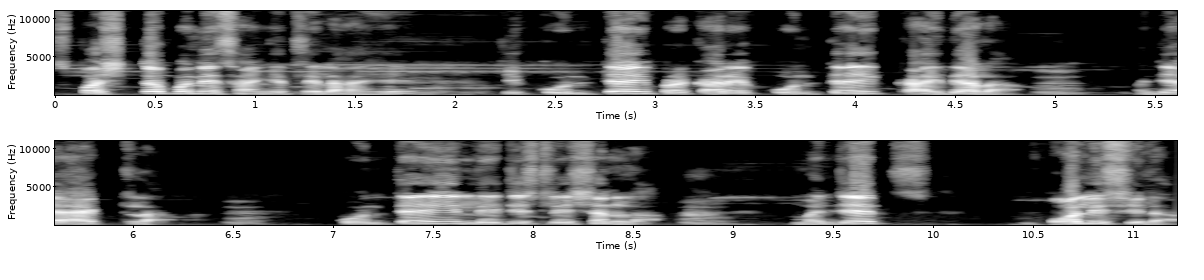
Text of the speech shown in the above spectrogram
स्पष्टपणे सांगितलेलं आहे की कोणत्याही प्रकारे कोणत्याही कायद्याला म्हणजे ऍक्टला कोणत्याही लेजिस्लेशनला म्हणजेच पॉलिसीला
